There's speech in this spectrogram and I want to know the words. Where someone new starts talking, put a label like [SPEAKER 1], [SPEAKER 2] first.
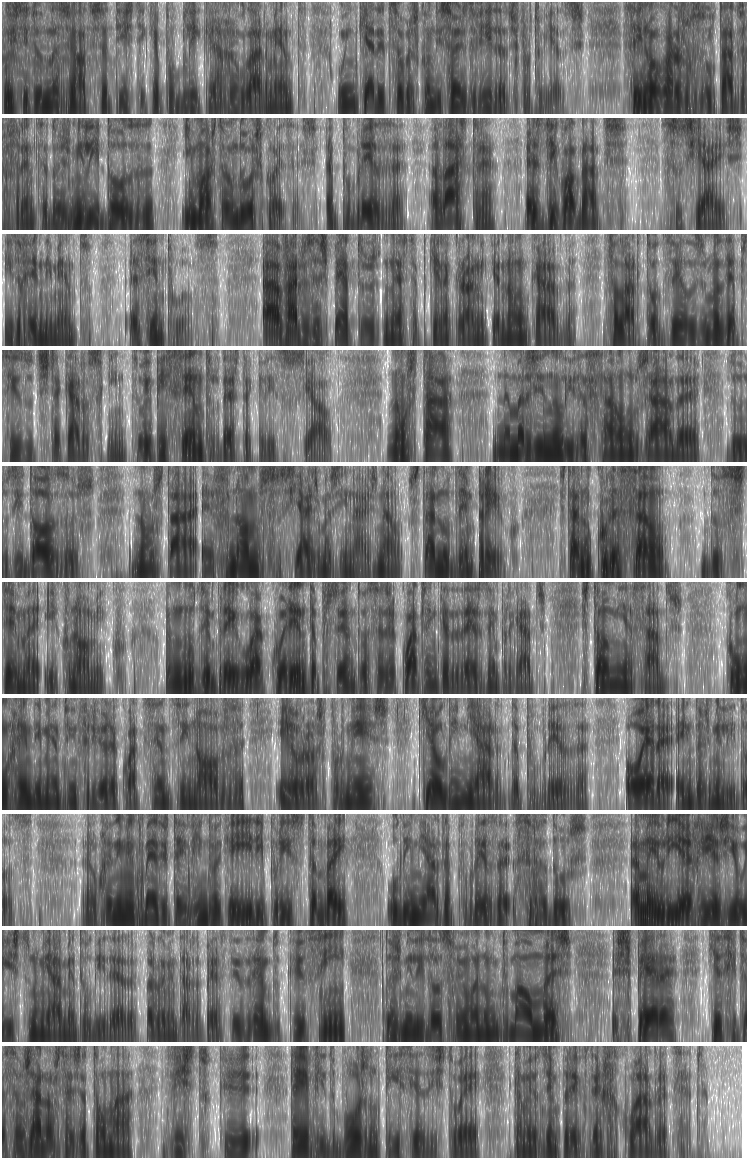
[SPEAKER 1] O Instituto Nacional de Estatística publica regularmente o inquérito sobre as condições de vida dos portugueses. Saíram agora os resultados referentes a 2012 e mostram duas coisas: a pobreza alastra, as desigualdades sociais e de rendimento acentuam-se. Há vários aspectos nesta pequena crónica, não cabe falar todos eles, mas é preciso destacar o seguinte: o epicentro desta crise social não está na marginalização já de, dos idosos, não está em fenómenos sociais marginais, não. Está no desemprego, está no coração do sistema económico. No desemprego há 40%, ou seja, 4 em cada 10 desempregados estão ameaçados com um rendimento inferior a 409 euros por mês, que é o limiar da pobreza, ou era em 2012. O rendimento médio tem vindo a cair e, por isso, também o limiar da pobreza se reduz. A maioria reagiu a isto, nomeadamente o líder parlamentar do PSD, dizendo que sim, 2012 foi um ano muito mau, mas espera que a situação já não esteja tão má, visto que tem havido boas notícias, isto é, também o desemprego tem recuado, etc.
